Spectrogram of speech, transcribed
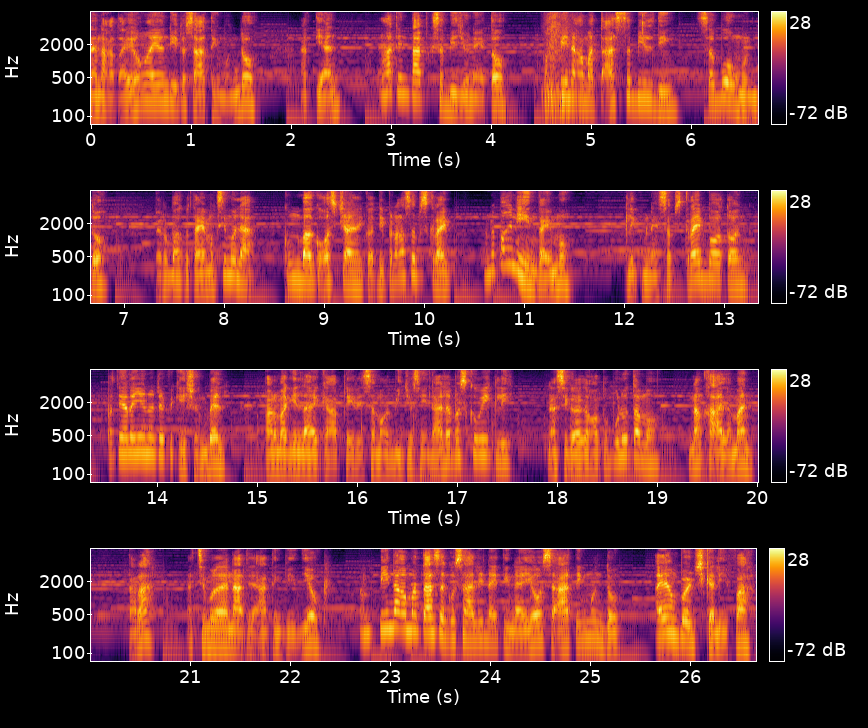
na nakatayo ngayon dito sa ating mundo? At yan, ang ating topic sa video na ito, ang pinakamataas na building sa buong mundo. Pero bago tayo magsimula, kung bago ka sa channel ko at di pa nakasubscribe, ano pang hinihintay mo? Click mo na yung subscribe button, pati rin yung notification bell para maging like ka updated sa mga videos na ilalabas ko weekly na sigurado ka pupulutan mo ng kaalaman. Tara, at simulan na natin ang ating video. Ang pinakamataas na gusali na itinayo sa ating mundo ay ang Burj Khalifa.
